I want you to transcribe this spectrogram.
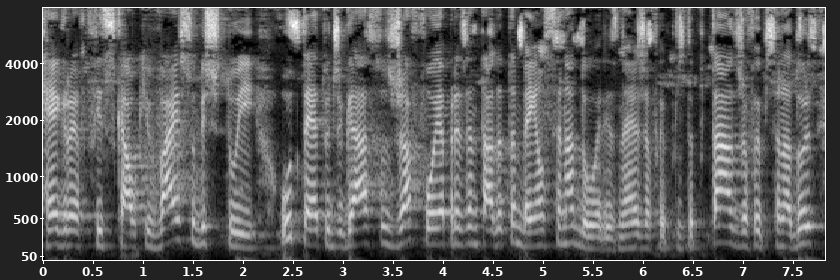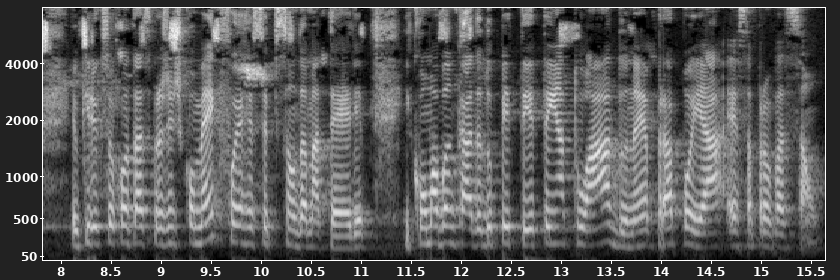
regra fiscal que vai substituir o teto de gastos já foi apresentada também aos senadores, né? Já foi para os deputados, já foi para os senadores. Eu queria que o senhor contasse para a gente como é que foi a recepção da matéria e como a bancada do PT tem atuado, né, para apoiar essa aprovação?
